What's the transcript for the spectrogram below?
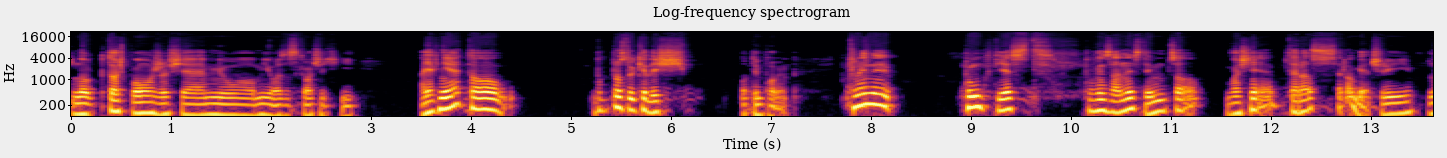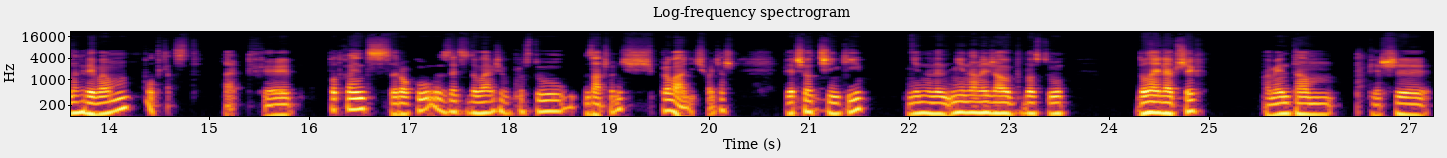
no ktoś pomoże się miło, miło zaskoczyć i a jak nie, to po prostu kiedyś o tym powiem. Kolejny punkt jest powiązany z tym, co właśnie teraz robię, czyli nagrywam podcast. Tak, y, pod koniec roku zdecydowałem się po prostu zacząć prowadzić, chociaż pierwsze odcinki nie, nale nie należały po prostu do najlepszych. Pamiętam pierwszy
